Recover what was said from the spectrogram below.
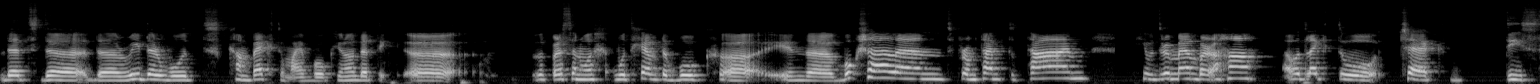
that the the reader would come back to my book. You know that. Uh, the person would, have the book uh, in the bookshelf, and from time to time, he would remember, huh, I would like to check this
